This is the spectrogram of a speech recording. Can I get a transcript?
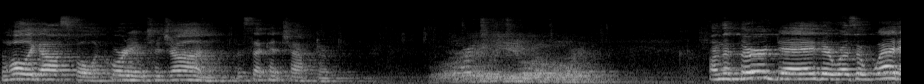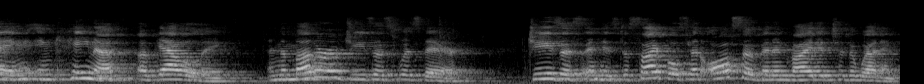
The Holy Gospel according to John, the second chapter. Glory to you, O Lord. On the third day, there was a wedding in Cana of Galilee, and the mother of Jesus was there. Jesus and his disciples had also been invited to the wedding.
